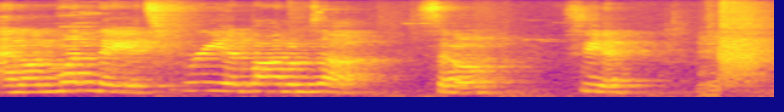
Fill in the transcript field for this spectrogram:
and on Monday it's free at Bottoms Up. So, see ya.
